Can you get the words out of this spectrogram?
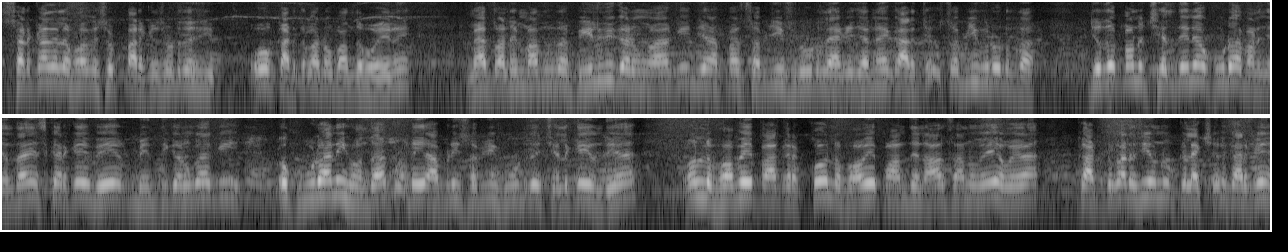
ਸੜਕਾਂ ਦੇ ਲਫ਼ਾਫੇ ਸੁੱਟ ਭਰ ਕੇ ਸੁੱਟਦੇ ਸੀ, ਉਹ ਘੱਟ ਤੋਂ ਘੱਟ ਉਹ ਬੰਦ ਹੋਏ ਨੇ। ਮੈਂ ਤੁਹਾਡੇ ਮਾਧਿਅਮ ਤੋਂ ਅਪੀਲ ਵੀ ਕਰੂੰਗਾ ਕਿ ਜੇ ਆਪਾਂ ਸਬਜ਼ੀ ਫਰੂਟ ਲੈ ਕੇ ਜਾਂਦੇ ਹਾਂ ਘਰ 'ਚ ਸਬਜ਼ੀ ਫਰੂਟ ਹੁੰਦਾ। ਜਦੋਂ ਆਪਾਂ ਨੂੰ ਛਿਲਦੇ ਨੇ ਉਹ ਕੂੜਾ ਬਣ ਜਾਂਦਾ ਇਸ ਕਰਕੇ ਵੇ ਬੇਨਤੀ ਕਰੂੰਗਾ ਕਿ ਉਹ ਕੂੜਾ ਨਹੀਂ ਹੁੰਦਾ। ਤੁਹਾਡੇ ਆਪਣੀ ਸਬਜ਼ੀ ਫਰੂਟ ਦੇ ਛਿਲਕੇ ਹੁੰਦੇ ਆ। ਉਹ ਲਿਫਾਫੇ ਪਾ ਕੇ ਰੱਖੋ। ਲਿਫਾਫੇ ਪਾਉਣ ਦੇ ਨਾਲ ਸਾਨੂੰ ਇਹ ਹੋਇਆ ਘੱਟ ਤੋਂ ਘੱਟ ਅਸੀਂ ਉਹਨੂੰ ਕਲੈਕਸ਼ਨ ਕਰਕੇ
